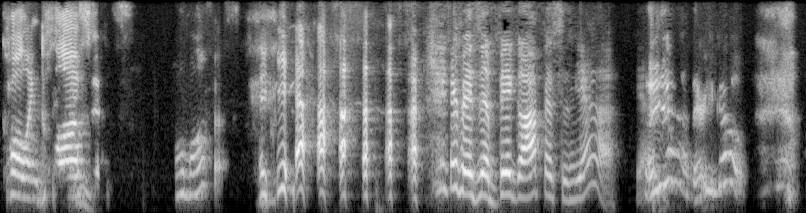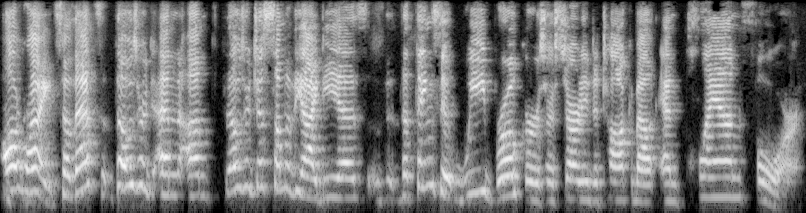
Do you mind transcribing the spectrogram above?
calling closets home office. yeah. if it's a big office, and yeah. Yeah. Oh, yeah, there you go. All right, so that's those are and um, those are just some of the ideas, the, the things that we brokers are starting to talk about and plan for.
